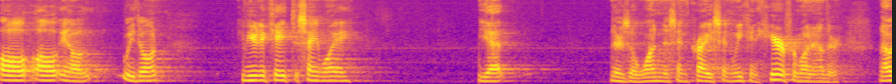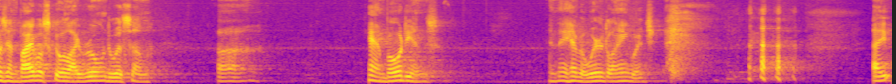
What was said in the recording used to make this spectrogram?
all, all you know, we don't communicate the same way, yet there's a oneness in Christ and we can hear from one another. When I was in Bible school, I roomed with some uh, Cambodians, and they have a weird language. I,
